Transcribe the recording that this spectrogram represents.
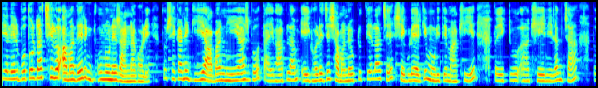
তেলের বোতলটা ছিল আমাদের উনুনের রান্নাঘরে। তো সেখানে গিয়ে আবার নিয়ে আসব। তাই ভাবলাম এই ঘরে যে সামান্য একটু তেল আছে, সেগুলো আর কি মুড়িতে মাখিয়ে তো একটু খেয়ে নিলাম চা। তো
